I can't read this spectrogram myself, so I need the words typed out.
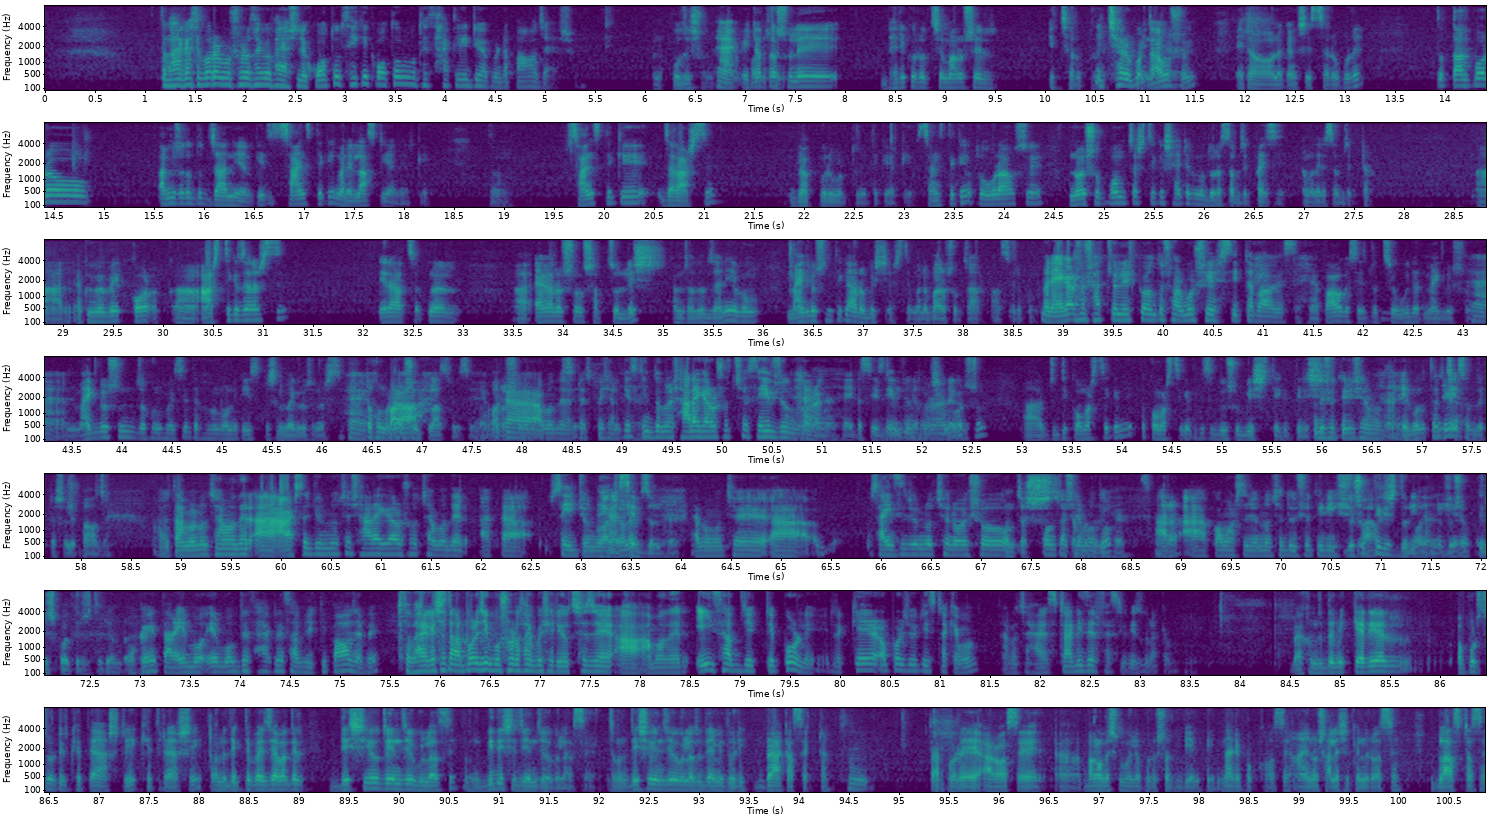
তো ভাইয়ের কাছে পরের প্রশ্নটা থাকবে ভাই আসলে কত থেকে কতর মধ্যে থাকলে ডিপার্টমেন্টটা পাওয়া যায় আসলে? মানে পজিশন হ্যাঁ, এটা তো আসলে ভ্যারি করে হচ্ছে মানুষের ইচ্ছার উপরে। ইচ্ছার উপর তা অবশ্যই। এটা অনেকাংশে ইচ্ছার উপরে। তো তারপরেও আমি যতদূর জানি আর কি সায়েন্স থেকে মানে লাস্ট ইয়ার আর কি। তো সায়েন্স থেকে যারা আসছে বিভাগ পরিবর্তনের থেকে আর কি। সায়েন্স থেকে তো ওরা হচ্ছে নয়শো পঞ্চাশ থেকে ষাটের মধ্যে ওরা সাবজেক্ট পাইছে আমাদের এই সাবজেক্টটা আর একইভাবে আর্টস থেকে যারা আসছে, এরা হচ্ছে আপনার এগারোশো সাতচল্লিশ, আমি যতদূর জানি, এবং মাইগ্রেশন থেকে আরও বেশি আসছে মানে বারোশো চার পাঁচ এরকম। মানে এগারোশো সাতচল্লিশ পর্যন্ত সর্বশেষ সিটটা পাওয়া গেছে। হ্যাঁ পাওয়া গেছে এটা হচ্ছে উইদাউট মাইগ্রেশন হ্যাঁ। মাইগ্রেশন যখন হয়েছে দেখা গেলো অনেকে স্পেশাল মাইগ্রেশন আসছে হ্যাঁ, তখন বারোশো প্লাস হয়েছে বা ওটা 1200 এরকম আমাদের একটা স্পেশাল কেস কিন্তু আমরা সাড়ে এগারোশো হচ্ছে সেফ জোন হ্যাঁ হ্যাঁ হ্যাঁ, এটা Save জোন সাড়ে এগারোশো আর যদি কমার্স থেকে নিই তো কমার্স থেকে দেখেছি দুশো বিশ থেকে তিরিশ। দুশো তিরিশের মধ্যে। হ্যাঁ এর মধ্যে থাকলে এই আচ্ছা। সাবজেক্ট আসলে পাওয়া যায়। আর তার মানে হচ্ছে আমাদের আর্টসের জন্য হচ্ছে সাড়ে এগারোশো হচ্ছে আমাদের একটা সেফ জোন হ্যাঁ চলে। জোন হ্যাঁ। এবং হচ্ছে সায়েন্সের জন্য হচ্ছে নয়শো পঞ্চাশ পঞ্চাশের মতো। হ্যাঁ। আর কমার্সের জন্য হচ্ছে দুইশো তিরিশ দুশো তিরিশ ধরি হ্যাঁ দুশো তিরিশ পঁয়ত্রিশ ধরি আমরা। ওকে তার এর মধ্যে থাকলে সাবজেক্টটি পাওয়া যাবে। তো ভাইয়ের কাছে তারপরে যে প্রশ্নটা থাকবে সেটি হচ্ছে যে আমাদের এই সাবজেক্টে পড়লে এটার কেয়ার অপরচুনিটিসটা কেমন? আর হচ্ছে হায়ার স্টাডিজের ফ্যাসিলিটিসগুলো কেমন? এখন যদি আমি ক্যারিয়ার অপরচুনিটির ক্ষেত্রে আসি ক্ষেত্রে আসি তাহলে দেখতে পাই যে আমাদের দেশীয় যে এনজিওগুলো আছে এবং বিদেশি যে এনজিওগুলো আছে। যেমন দেশীয় এনজিওগুলো যদি আমি ধরি ব্র্যাক আছে একটা। তারপরে আরও আছে বাংলাদেশ মহিলা পরিষদ বিএনপি নারী পক্ষ আছে আইন ও সালিসি কেন্দ্র আছে ব্লাস্ট আছে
